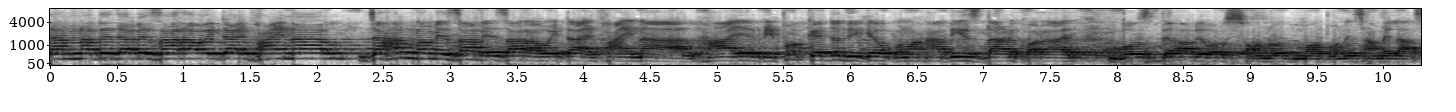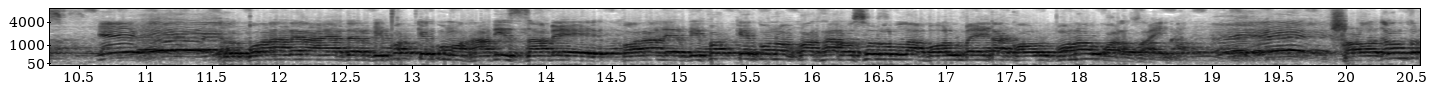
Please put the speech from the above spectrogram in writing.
জান্নাতে যাবে যারা ওইটাই ফাইনাল জাহান নামে যাবে যারা ওইটাই ফাইনাল হ্যাঁ এর বিপক্ষে যদি কেউ কোনো হাদিস দাঁড় করায়, বুঝতে হবে ওর সনদ মতনে ঝামেলা আছে। কোরআনের আয়াতের বিপক্ষে কোনো হাদিস যাবে, কোরআনের বিপক্ষে কোনো কথা রসুল্লাহ বলবে, এটা কল্পনাও করা যায় না। ষড়যন্ত্র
